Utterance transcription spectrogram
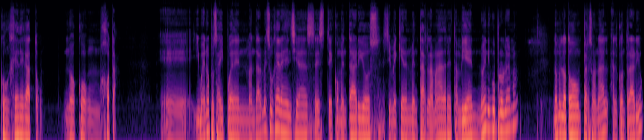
con G de gato, no con J. Eh, y bueno, pues ahí pueden mandarme sugerencias, este, comentarios, si me quieren mentar la madre también, no hay ningún problema. No me lo tomo personal, al contrario.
